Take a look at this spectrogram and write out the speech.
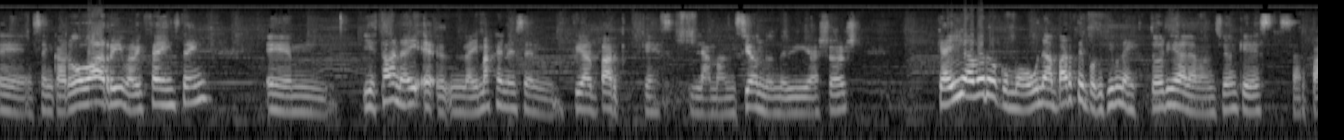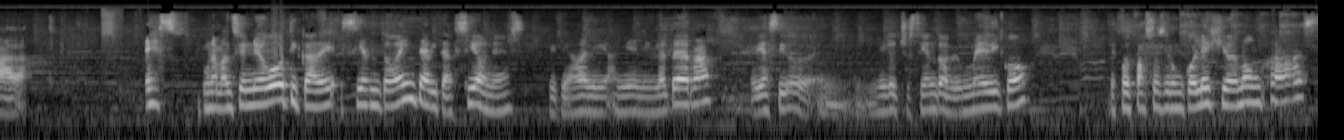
eh, se encargó Barry, Barry Feinstein, eh, y estaban ahí, eh, la imagen es en Fear Park, que es la mansión donde vivía George, que ahí adoro como una parte porque tiene una historia de la mansión que es zarpada. Es una mansión neogótica de 120 habitaciones que quedaban ahí en Inglaterra, que había sido en 1800 de un médico. Después pasó a ser un colegio de monjas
